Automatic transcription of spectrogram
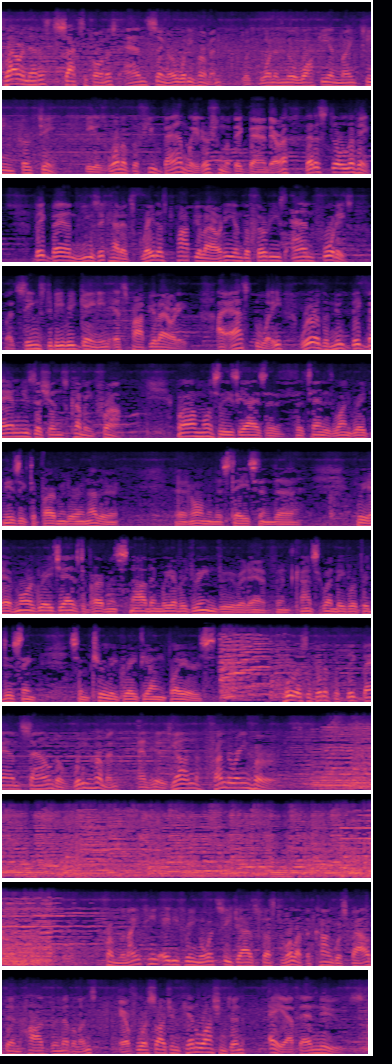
Clarinetist, saxophonist, and singer Woody Herman was born in Milwaukee in 1913. He is one of the few band leaders from the big band era that is still living. Big band music had its greatest popularity in the 30s and 40s, but seems to be regaining its popularity. I asked Woody, where are the new big band musicians coming from? Well, most of these guys have attended one great music department or another at home in the States, and uh, we have more great jazz departments now than we ever dreamed we would have, and consequently we're producing some truly great young players. Here is a bit of the big band sound of Woody Herman and his young Thundering Herd. From the 1983 North Sea Jazz Festival at the Congressbouw, Den Haag, the Netherlands, Air Force Sergeant Ken Washington, AFN News.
